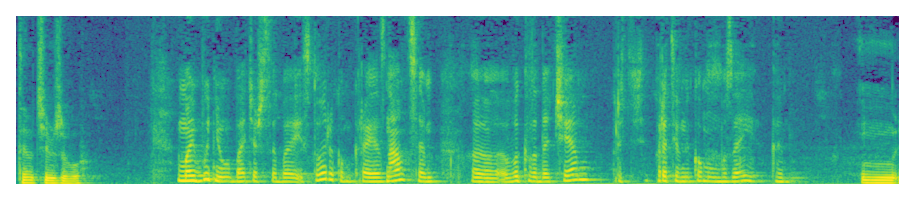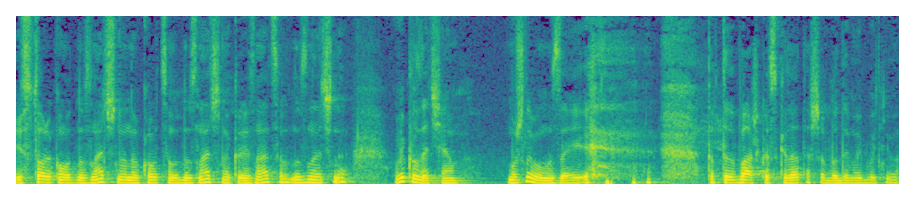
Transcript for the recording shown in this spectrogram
Тим, чим живу. В майбутньому бачиш себе істориком, краєзнавцем, е, викладачем, працівником у музеї. Ким? Істориком однозначно, науковцем однозначно, краєзнавцем однозначно, викладачем, можливо, музеї. Тобто важко сказати, що буде в майбутньому.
